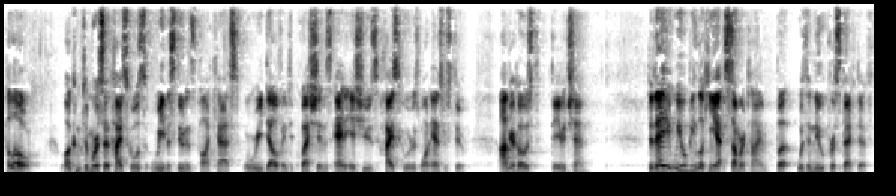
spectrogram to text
Hello, welcome to Merced High School's We the Students podcast, where we delve into questions and issues high schoolers want answers to. I'm your host, David Chen. Today, we will be looking at summertime, but with a new perspective.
